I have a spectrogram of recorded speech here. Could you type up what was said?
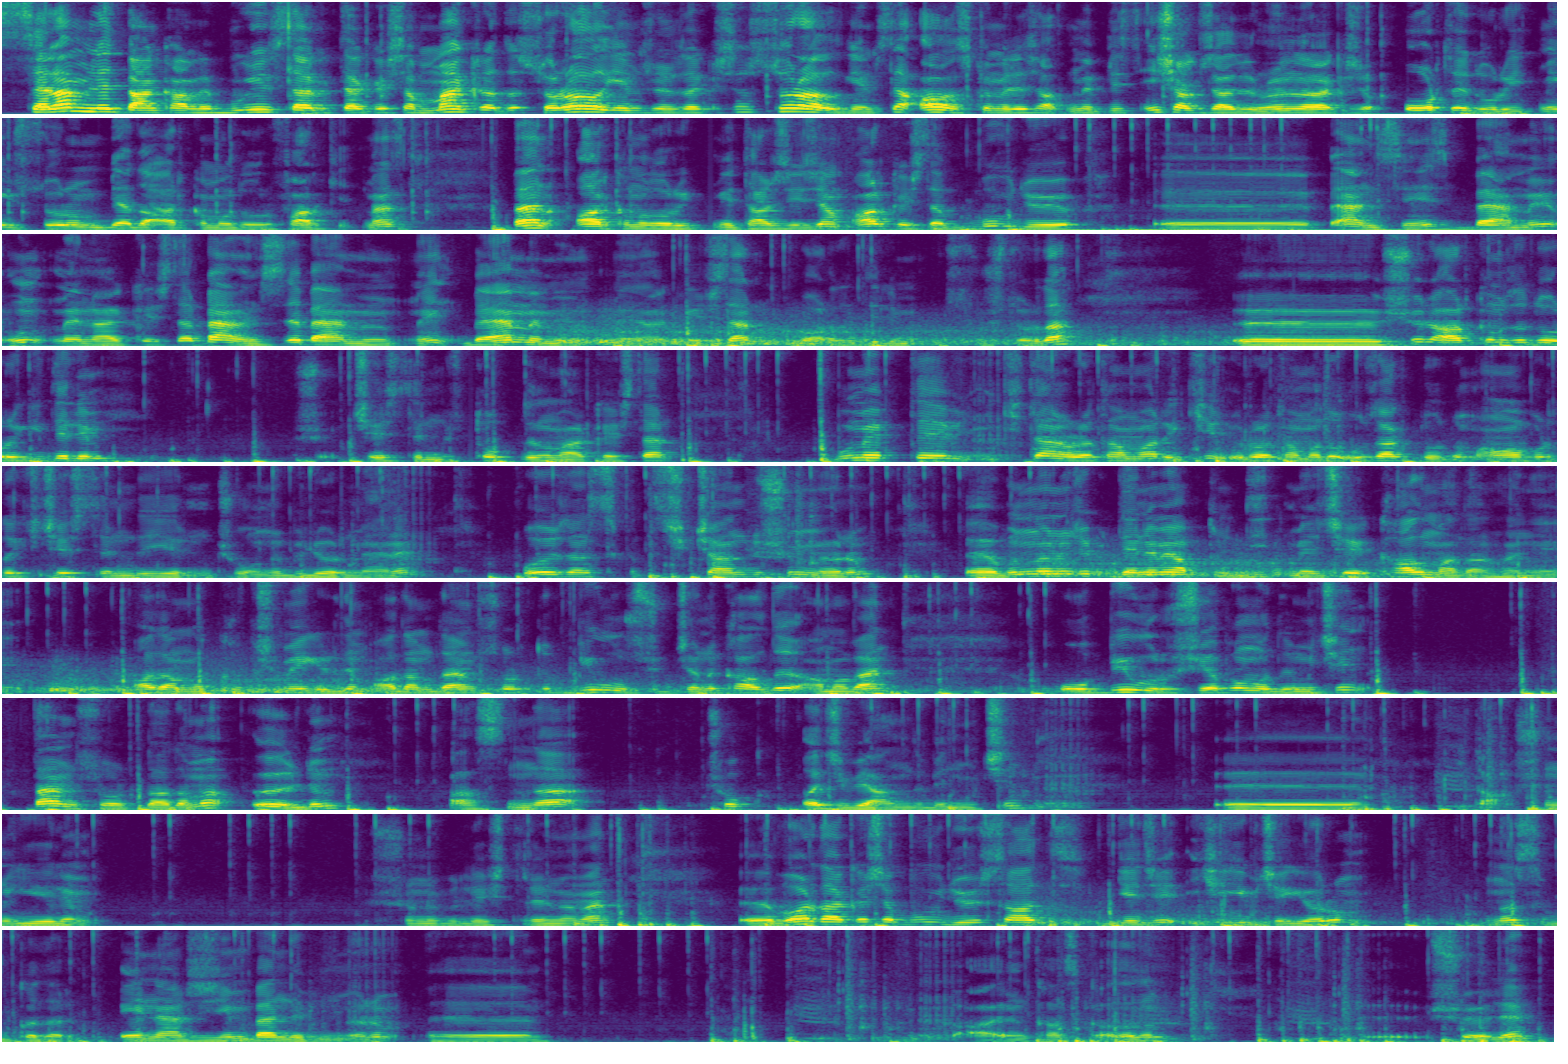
Selam millet ben Kaan ve bugün sizlerle birlikte arkadaşlar Minecraft'ta Survival Games arkadaşlar. Survival Games'te Alas Kömeleş atma hepiniz. İnşallah güzel bir oyun olur arkadaşlar. Ortaya doğru gitmek istiyorum ya da arkama doğru fark etmez. Ben arkama doğru gitmeyi tercih edeceğim. Arkadaşlar bu videoyu eee beğendiyseniz beğenmeyi unutmayın arkadaşlar. Beğenmediyseniz de beğenmeyi unutmayın. Beğenmemeyi unutmayın arkadaşlar. Bu arada dilim sürçtü orada. Eee şöyle arkamıza doğru gidelim. Şu chestlerimizi toplayalım arkadaşlar. Bu map'te iki tane rotam var. İki rotama da uzak doğdum ama buradaki chestlerin de yerinin çoğunu biliyorum yani. O yüzden sıkıntı çıkacağını düşünmüyorum. Ee, bundan önce bir deneme yaptım. Dit match'e kalmadan hani adamla kapışmaya girdim. Adam Diamond Sword'da bir vuruşluk canı kaldı ama ben o bir vuruş yapamadığım için Diamond Sword'la adama öldüm. Aslında çok acı bir andı benim için. Ee, tamam şunu yiyelim. Şunu birleştirelim hemen. Ee, bu arada arkadaşlar bu videoyu saat gece 2 gibi çekiyorum. Nasıl bu kadar enerjiyim ben de bilmiyorum. Ee, Iron kask alalım. Ee, şöyle.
